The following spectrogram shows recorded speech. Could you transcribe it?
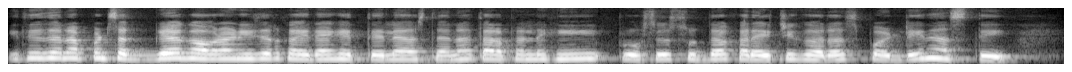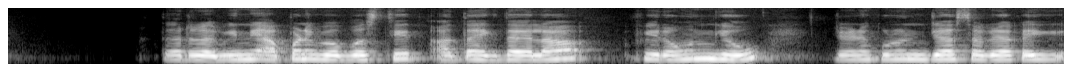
इथे जर आपण सगळ्या गावराणी जर कैऱ्या घेतलेल्या असत्या ना तर आपल्याला ही प्रोसेससुद्धा करायची गरज पडली नसती. तर रवीने आपण व्यवस्थित आता एकदा याला फिरवून घेऊ. जेणेकरून ज्या सगळ्या काही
